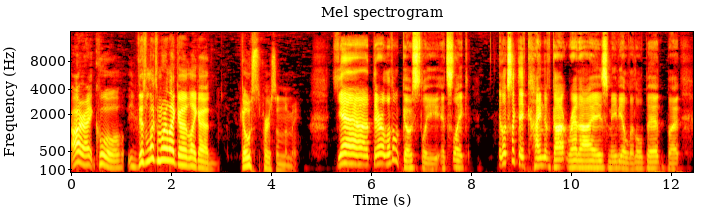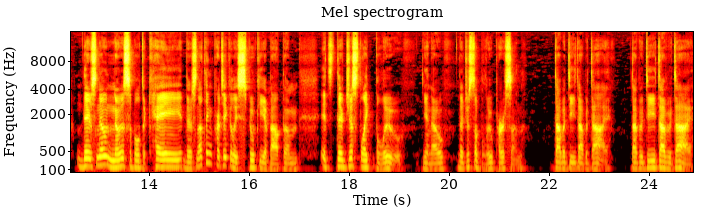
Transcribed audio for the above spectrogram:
all right, cool. This looks more like a like a ghost person to me. Yeah, they're a little ghostly. It's like it looks like they've kind of got red eyes, maybe a little bit, but there's no noticeable decay. There's nothing particularly spooky about them. It's they're just like blue, you know? They're just a blue person. Dabu dee dabu die. Dabu dee dabu die.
